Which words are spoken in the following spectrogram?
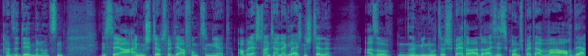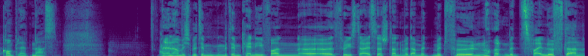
kannst du den benutzen. Und ich so, ja, angestöpselt, ja, funktioniert. Aber der stand ja an der gleichen Stelle. Also eine Minute später oder 30 Sekunden später war auch der komplett nass. Und dann habe ich mit dem mit dem Kenny von äh, äh, Three Styles, da standen wir da mit mit Föhn und mit zwei Lüftern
